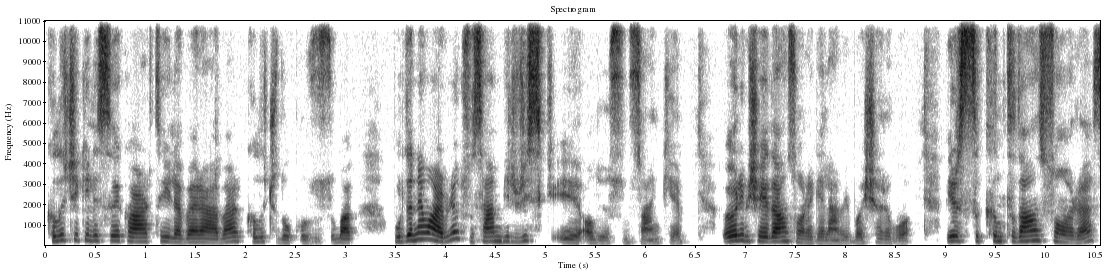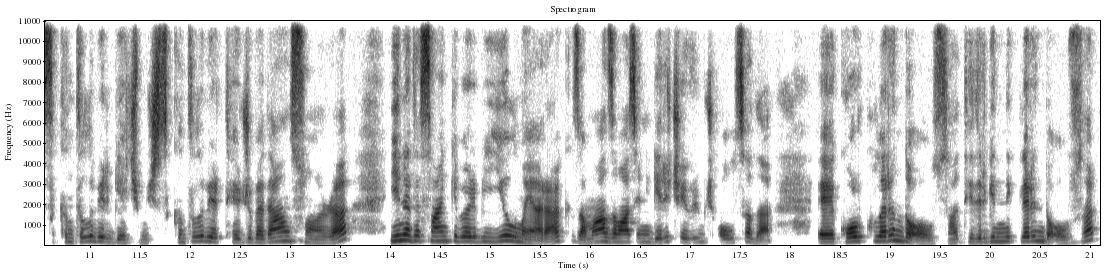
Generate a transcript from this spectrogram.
Kılıç ikilisi kartıyla beraber kılıç dokuzlusu. Bak burada ne var biliyor musun? Sen bir risk e, alıyorsun sanki. Öyle bir şeyden sonra gelen bir başarı bu. Bir sıkıntıdan sonra, sıkıntılı bir geçmiş, sıkıntılı bir tecrübeden sonra yine de sanki böyle bir yılmayarak zaman zaman seni geri çevirmiş olsa da e, korkuların da olsa, tedirginliklerin de olsa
